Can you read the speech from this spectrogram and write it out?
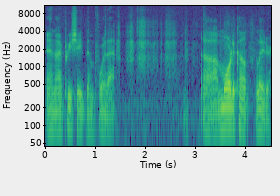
and I appreciate them for that. Uh, more to come later.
